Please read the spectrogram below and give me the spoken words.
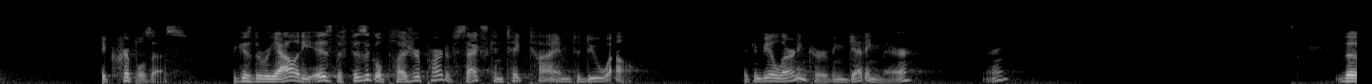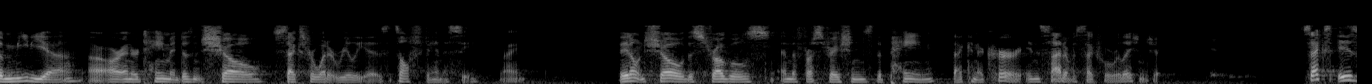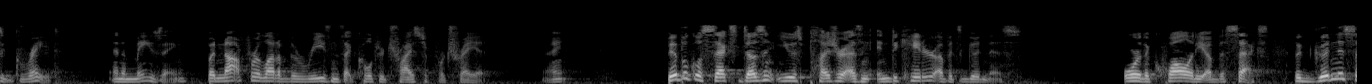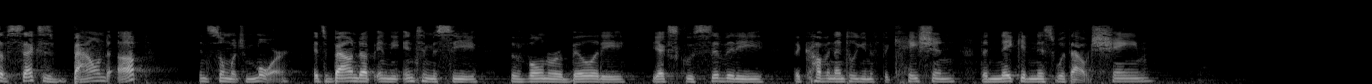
it cripples us. Because the reality is the physical pleasure part of sex can take time to do well. It can be a learning curve in getting there. Right? The media, our entertainment, doesn't show sex for what it really is. It's all fantasy, right? They don't show the struggles and the frustrations, the pain that can occur inside of a sexual relationship. Sex is great and amazing, but not for a lot of the reasons that culture tries to portray it, right? Biblical sex doesn't use pleasure as an indicator of its goodness or the quality of the sex. The goodness of sex is bound up in so much more. It's bound up in the intimacy, the vulnerability, the exclusivity, the covenantal unification, the nakedness without shame.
